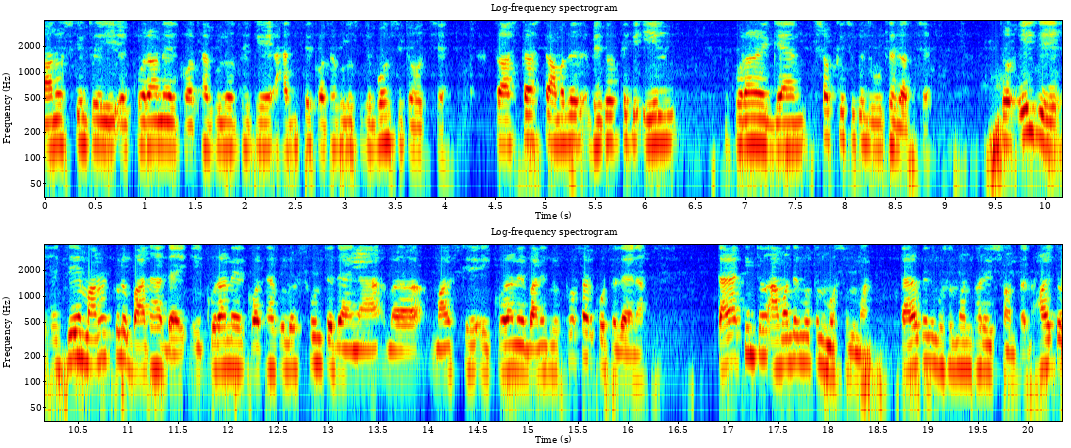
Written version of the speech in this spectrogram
মানুষ কিন্তু এই কোরআনের কথাগুলো থেকে হাদিসের কথাগুলো থেকে বঞ্চিত হচ্ছে। তো আস্তে আস্তে আমাদের ভেতর থেকে ইল কোরআনের জ্ঞান সবকিছু কিন্তু উঠে যাচ্ছে। তো এই যে যে মানুষগুলো বাধা দেয় এই কোরআনের কথাগুলো শুনতে দেয় না বা মানুষকে এই কোরআনের বাণীগুলো প্রচার করতে দেয় না তারা কিন্তু আমাদের মতন মুসলমান। তারাও কিন্তু মুসলমান ঘরের সন্তান। হয়তো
